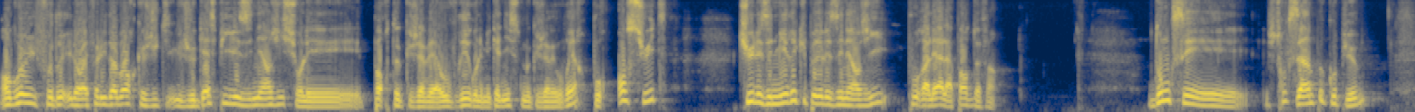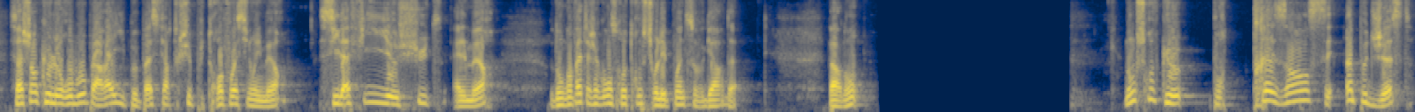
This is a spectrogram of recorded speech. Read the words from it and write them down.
en gros, il, faudrait, il aurait fallu d'abord que je gaspille les énergies sur les portes que j'avais à ouvrir ou les mécanismes que j'avais à ouvrir pour ensuite tuer les ennemis, récupérer les énergies pour aller à la porte de fin. Donc c'est, je trouve que c'est un peu copieux, sachant que le robot, pareil, il peut pas se faire toucher plus de trois fois sinon il meurt. Si la fille euh, chute, elle meurt. Donc en fait, à chaque fois, on se retrouve sur les points de sauvegarde. Pardon. Donc je trouve que pour 13 ans, c'est un peu de juste.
